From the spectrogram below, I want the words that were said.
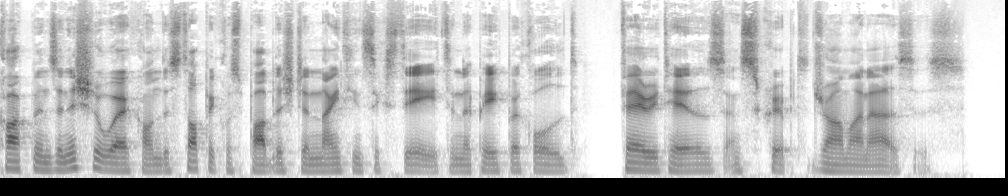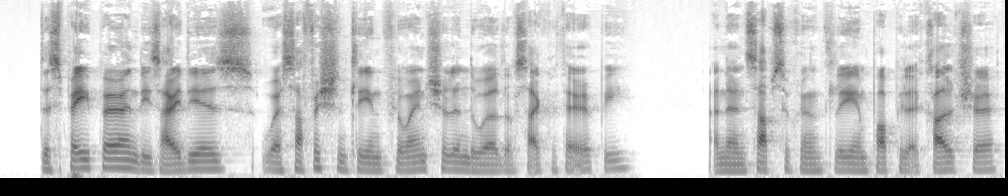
Karpman's initial work on this topic was published in 1968 in a paper called Fairy Tales and Script Drama Analysis. This paper and these ideas were sufficiently influential in the world of psychotherapy and then subsequently in popular culture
